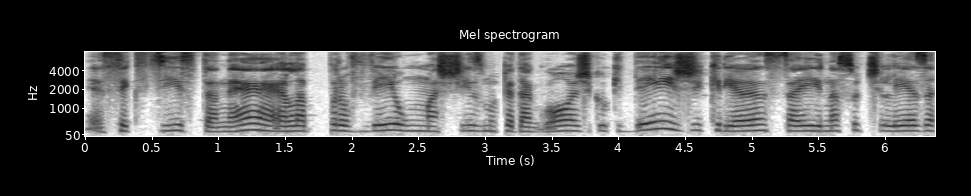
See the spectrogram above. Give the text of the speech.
é sexista, né, ela provê um machismo pedagógico que desde criança e na sutileza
